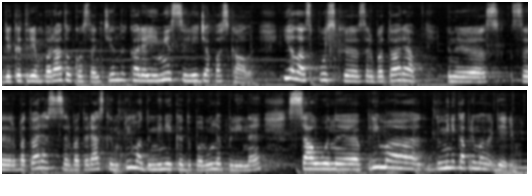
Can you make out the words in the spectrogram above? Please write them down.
de către împăratul Constantin, care a emis legea pascală. El a spus că sărbătoarea, sărbătoarea se sărbătorească în prima duminică după lună plină sau în prima duminica primăverii.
